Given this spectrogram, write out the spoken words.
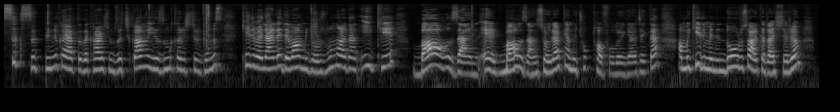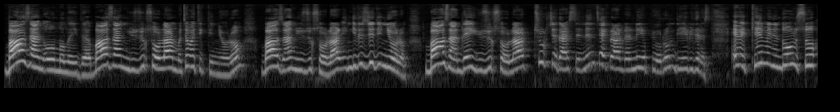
sık sık günlük hayatta da karşımıza çıkan ve yazımı karıştırdığımız kelimelerle devam ediyoruz. Bunlardan ilki bazen evet bazen söylerken de çok tuhaf oluyor gerçekten. Ama kelimenin doğrusu arkadaşlarım bazen olmalıydı. Bazen yüzlük sorular matematik dinliyorum. Bazen yüzlük sorular İngilizce dinliyorum. Bazen de yüzlük sorular Türkçe derslerinin tekrarlarını yapıyorum diyebiliriz. Evet kelimenin doğrusu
